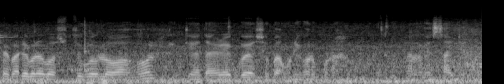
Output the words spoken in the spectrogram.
বেপাৰীৰ পৰা বস্তুবোৰ লোৱা হ'ল। এতিয়া ডাইৰেক্ট গৈ আছোঁ বামুণীঘৰ পৰা। আপোনালোকে চাই থাকক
